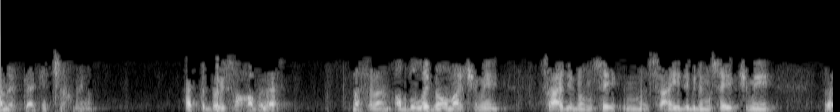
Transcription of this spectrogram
əmr etdilər ki, çıxmayın. Hətta böyük sahabələr. Məsələn, Abdullah ibn Omar kimi, Said ibn, Museyib, Said ibn Museyib kimi, ə,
